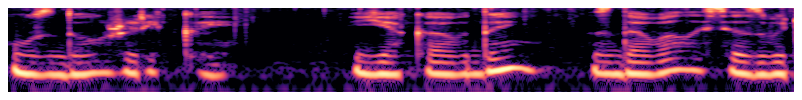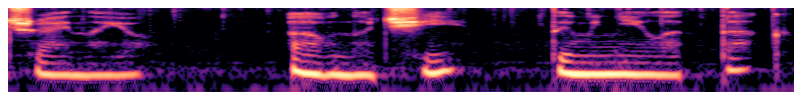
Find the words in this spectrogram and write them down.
уздовж ріки, яка вдень здавалася звичайною, а вночі темніла так,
